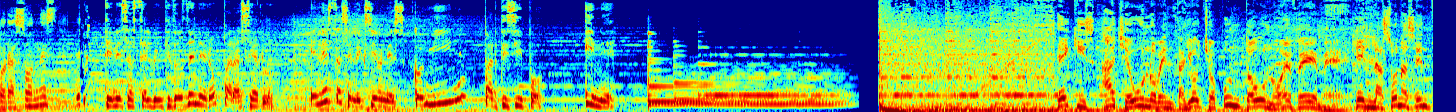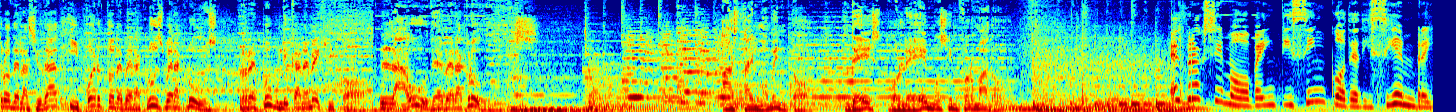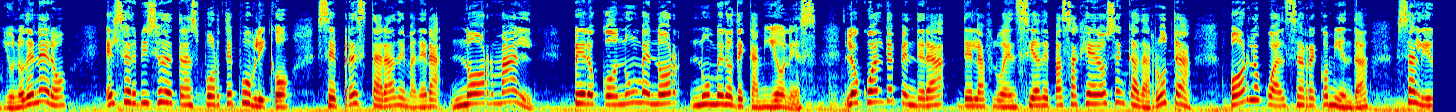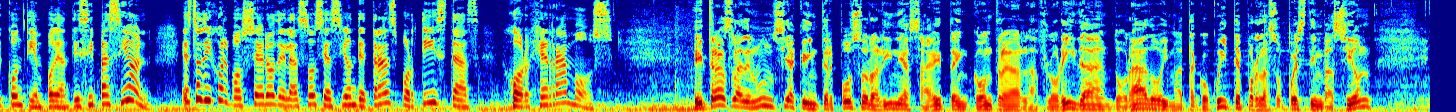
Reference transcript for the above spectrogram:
corazones. Tienes hasta el 22 de enero para hacerlo. En estas elecciones, con mi INE, participo. INE. XHU98.1 FM, en la zona centro de la ciudad y puerto de Veracruz, Veracruz, República de México, la U de Veracruz. Hasta el momento, de esto le hemos informado. El próximo 25 de diciembre y 1 de enero, el servicio de transporte público se prestará de manera normal pero con un menor número de camiones, lo cual dependerá de la afluencia de pasajeros en cada ruta, por lo cual se recomienda salir con tiempo de anticipación. Esto dijo el vocero de la Asociación de Transportistas, Jorge Ramos. Y tras la denuncia que interpuso la línea Saeta en contra de la Florida, Dorado y Matacocuite por la supuesta invasión,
